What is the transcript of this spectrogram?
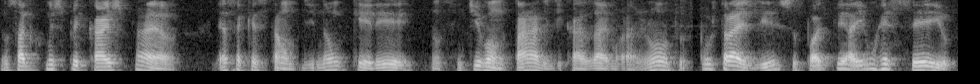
não sabe como explicar isso para ela. Essa questão de não querer, não sentir vontade de casar e morar junto, por trás disso pode ter aí um receio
